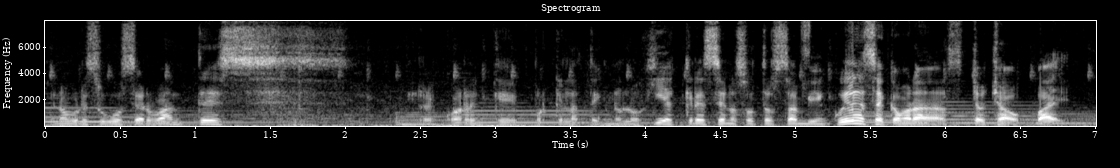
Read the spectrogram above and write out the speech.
Mi nombre es Hugo Cervantes. Recuerden que porque la tecnología crece, nosotros también. Cuídense, camaradas. Chao, chao. Bye.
